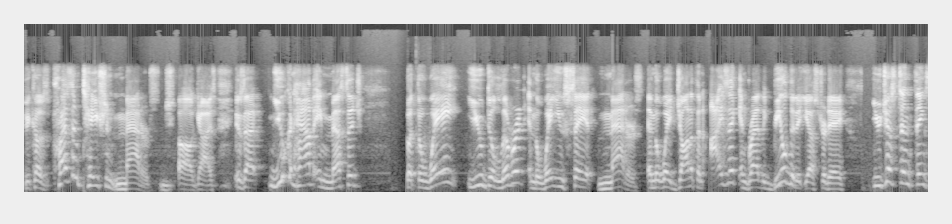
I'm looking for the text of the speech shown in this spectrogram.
because presentation matters, uh, guys. Is that you can have a message, but the way you deliver it and the way you say it matters. And the way Jonathan Isaac and Bradley Beal did it yesterday, you just didn't think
